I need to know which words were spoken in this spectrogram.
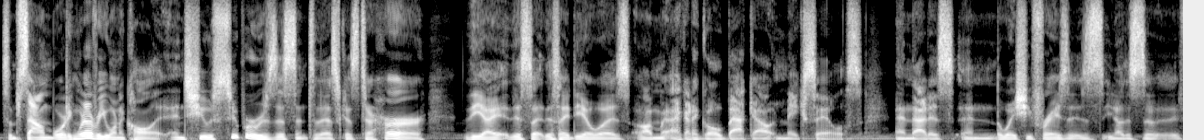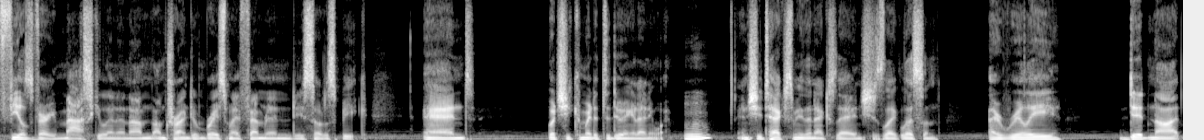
some soundboarding, whatever you want to call it. And she was super resistant to this because to her, the I, this this idea was, um, I got to go back out and make sales, and that is, and the way she phrases you know, this is a, it feels very masculine, and I'm I'm trying to embrace my femininity, so to speak, and but she committed to doing it anyway. Mhm. And she texted me the next day, and she's like, "Listen, I really did not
